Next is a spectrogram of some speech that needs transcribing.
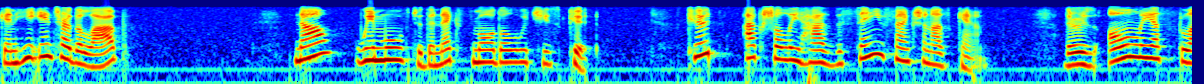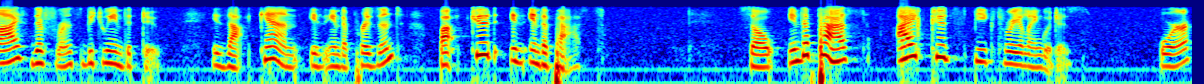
Can he enter the lab? Now we move to the next modal which is could. Could actually has the same function as can. There is only a slight difference between the two is that can is in the present, but could is in the past. So, in the past, I could speak three languages. Or,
